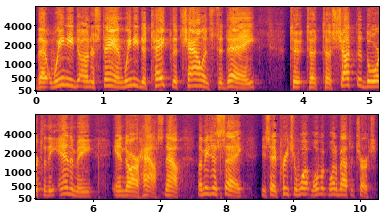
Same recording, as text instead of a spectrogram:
that we need to understand we need to take the challenge today to, to, to shut the door to the enemy into our house. Now let me just say you say preacher what, what, what about the church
